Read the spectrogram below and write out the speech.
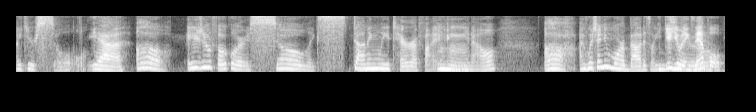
like your soul. yeah. Oh, Asian folklore is so like stunningly terrifying, you mm-hmm. know? Oh, I wish I knew more about it so I could give you an example.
